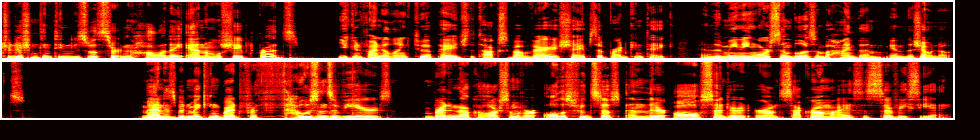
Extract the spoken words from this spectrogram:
tradition continues with certain holiday animal shaped breads. You can find a link to a page that talks about various shapes that bread can take and the meaning or symbolism behind them in the show notes. Man has been making bread for thousands of years. Bread and alcohol are some of our oldest foodstuffs, and they're all centered around Saccharomyces cerevisiae.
